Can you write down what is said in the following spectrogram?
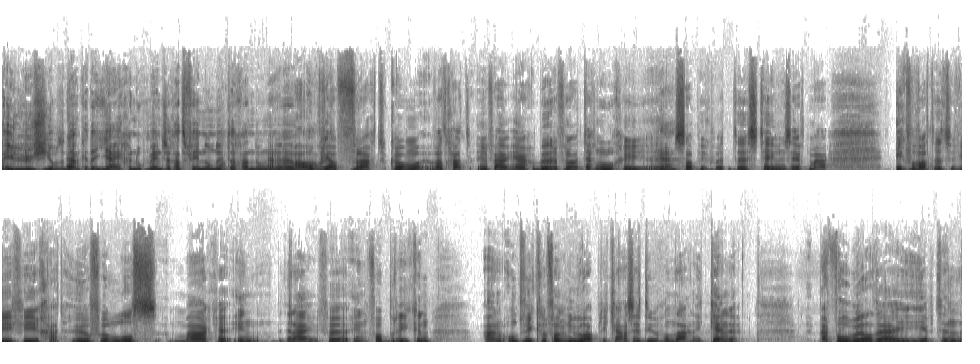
illusie om te Ja. denken dat jij genoeg mensen gaat vinden om dit te gaan doen. eh, maar op jouw vraag te komen, wat gaat in vijf jaar gebeuren vanuit technologie? eh, Ja. snap ik wat eh, Steven zegt. Maar ik verwacht dat de wifi gaat heel veel losmaken in bedrijven, in fabrieken, aan ontwikkelen van nieuwe applicaties die we vandaag niet kennen. Bijvoorbeeld, hè, je hebt een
